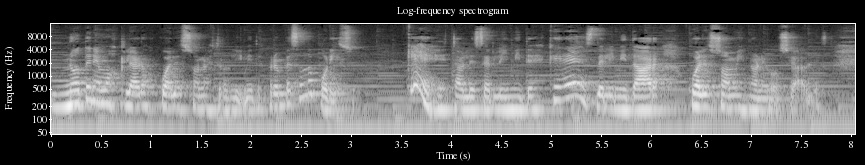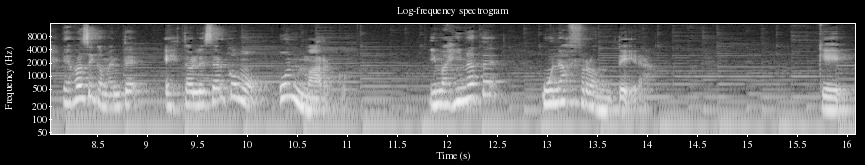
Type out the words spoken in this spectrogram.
no tenemos claros cuáles son nuestros límites, pero empezando por eso. ¿Qué es establecer límites? ¿Qué es delimitar cuáles son mis no negociables? Es básicamente establecer como un marco. Imagínate una frontera que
